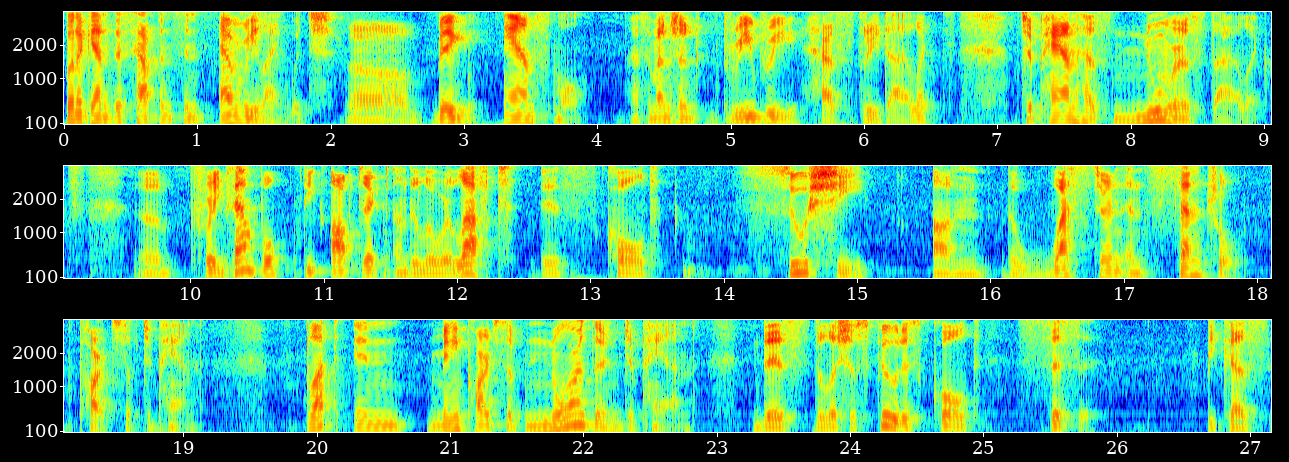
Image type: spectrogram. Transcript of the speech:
But again, this happens in every language, uh, big and small. As I mentioned, Bribri has three dialects. Japan has numerous dialects. Uh, for example, the object on the lower left is called sushi on the western and central parts of Japan. But in many parts of northern Japan, this delicious food is called sise because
